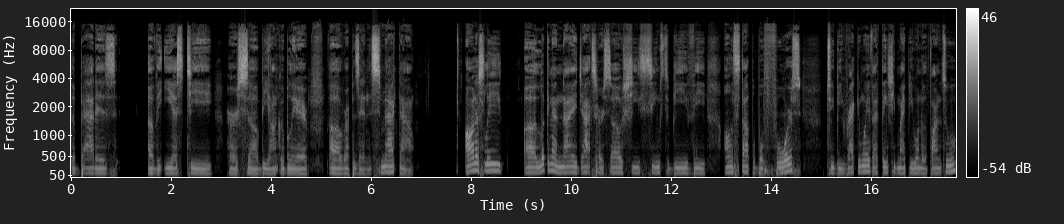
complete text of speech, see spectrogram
the baddest of the EST herself, Bianca Belair, uh, representing SmackDown. Honestly, uh, looking at Nia Jax herself, she seems to be the unstoppable force to be reckoned with. I think she might be one of the final two.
